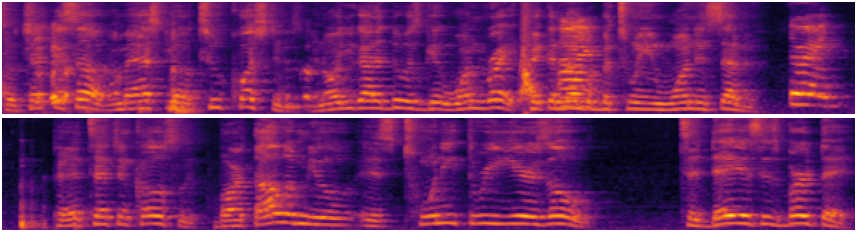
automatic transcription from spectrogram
So check this out. I'm gonna ask y'all two questions, and all you gotta do is get one right. Pick a number Alright. between one and seven. Three. Pay attention closely. Bartholomew is 23 years old. Today is his birthday,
